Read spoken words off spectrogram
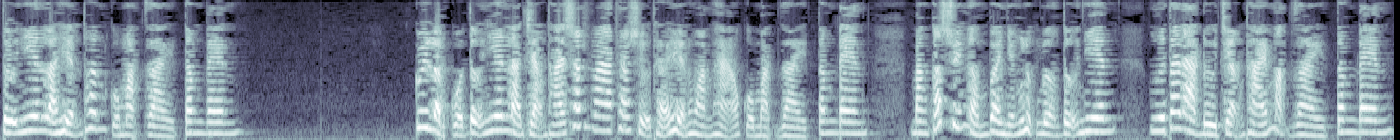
Tự nhiên là hiện thân của mặt dày, tâm đen. Quy luật của tự nhiên là trạng thái sắt va theo sự thể hiện hoàn hảo của mặt dày, tâm đen. Bằng cách suy ngẫm về những lực lượng tự nhiên, người ta đạt được trạng thái mặt dày, tâm đen.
